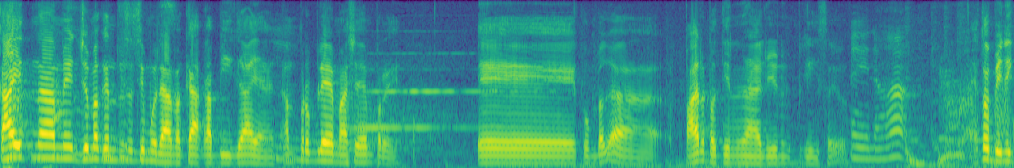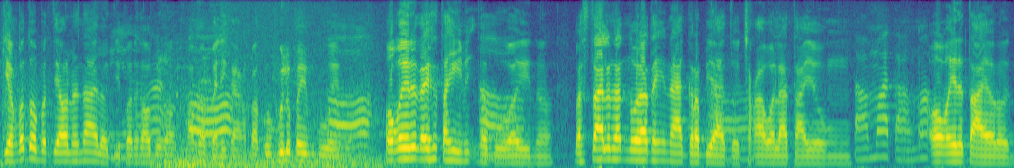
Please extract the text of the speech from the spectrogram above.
kahit na medyo maganda sa simula, magkakabigayan, ang problema, syempre, eh, kumbaga, paano pag tinanalo yung nagbigay sa'yo? Ayun na nga. Ito, binigyan ko to, ba't di ako nanalo? Di pa rin ako binigyan. Mama, Oo. balikan ka. Magugulo pa yung buhay mo. Oo. Okay rin tayo sa tahimik na Oo. buhay, no? Basta alam natin wala tayong inagrabyado, tsaka wala tayong, Tama, tama. okay na tayo ron.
